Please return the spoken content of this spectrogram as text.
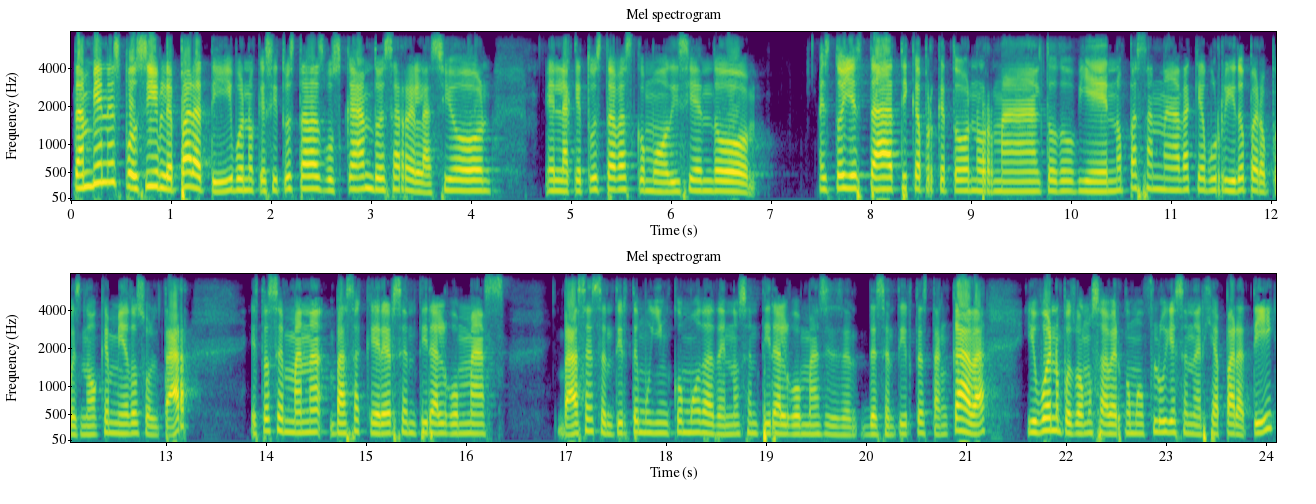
También es posible para ti, bueno, que si tú estabas buscando esa relación en la que tú estabas como diciendo, estoy estática porque todo normal, todo bien, no pasa nada, qué aburrido, pero pues no, qué miedo soltar. Esta semana vas a querer sentir algo más, vas a sentirte muy incómoda de no sentir algo más, de, sentirte estancada. Y bueno, pues vamos a ver cómo fluye esa energía para ti.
